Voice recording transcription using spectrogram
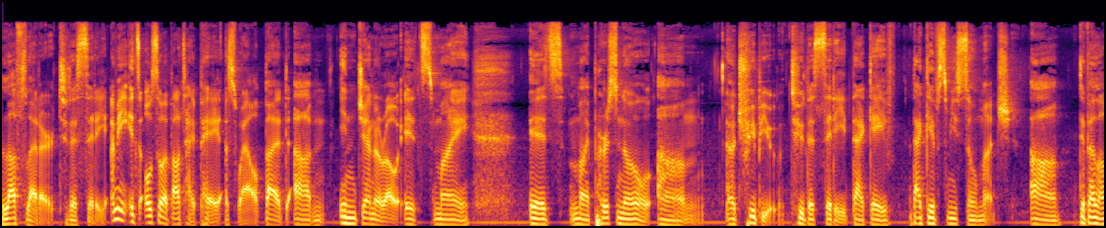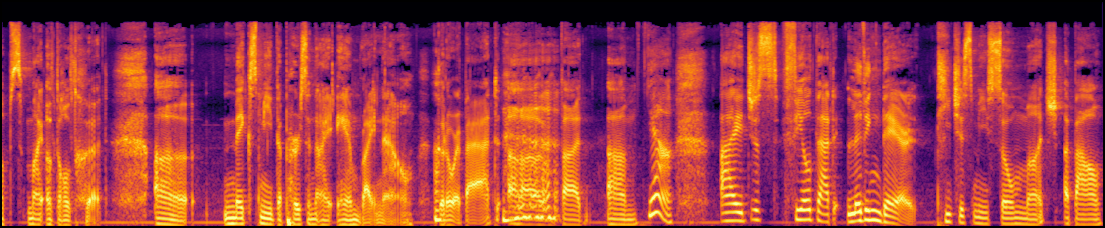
love letter to the city. I mean, it's also about Taipei as well, but um, in general, it's my it's my personal um, tribute to the city that gave that gives me so much, uh, develops my adulthood, uh, makes me the person I am right now, good or bad. Uh, but um, yeah, I just feel that living there teaches me so much about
